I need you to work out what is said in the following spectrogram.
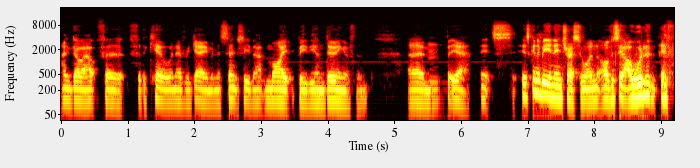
and go out for for the kill in every game, and essentially that might be the undoing of them. Um, Mm. But yeah, it's it's going to be an interesting one. Obviously, I wouldn't if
